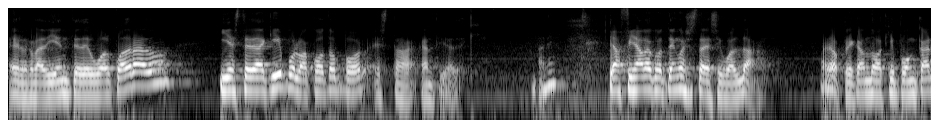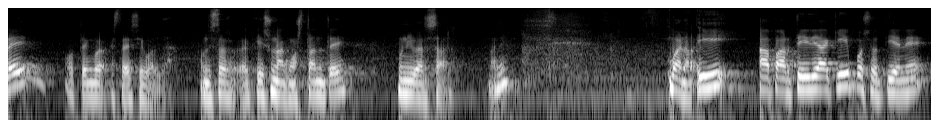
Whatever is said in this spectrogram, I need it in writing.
el gradiente de u al cuadrado, y este de aquí pues lo acoto por esta cantidad de aquí. ¿vale? Y al final lo que obtengo es esta desigualdad. ¿vale? Aplicando aquí Poincaré, obtengo esta desigualdad. Aquí es una constante universal. ¿vale? Bueno, y a partir de aquí, pues se obtiene,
